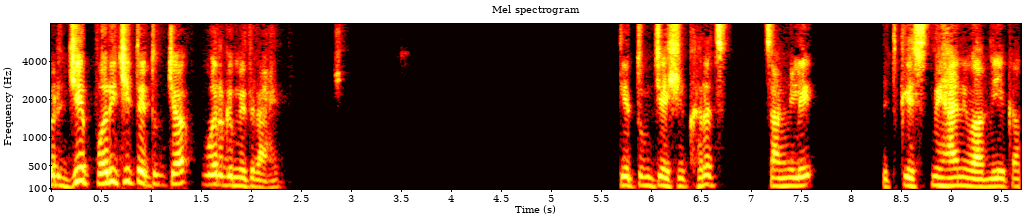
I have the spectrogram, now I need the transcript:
तर जे परिचित आहे तुमच्या वर्गमित्र आहेत ते तुमच्याशी खरंच चांगले इतके स्नेहाने वागले का?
